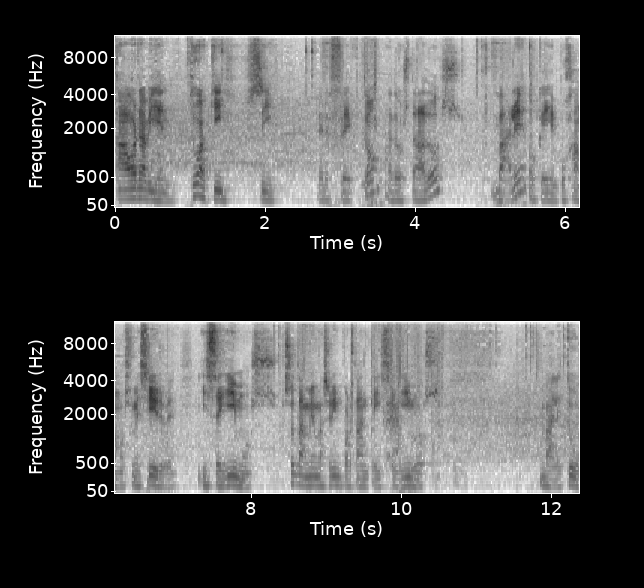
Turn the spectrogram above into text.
ahora bien. Tú aquí, sí. Perfecto, a dos dados. Vale, ok, empujamos, me sirve. Y seguimos. Eso también va a ser importante. Y seguimos. Vale, tú,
